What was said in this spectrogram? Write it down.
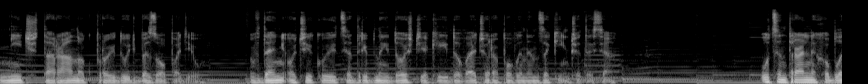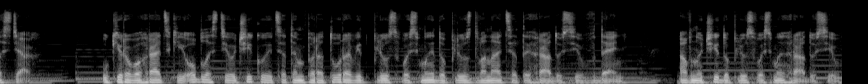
Ніч та ранок пройдуть без опадів. Вдень очікується дрібний дощ, який до вечора повинен закінчитися. У центральних областях у Кіровоградській області очікується температура від плюс 8 до плюс 12 градусів в день, а вночі до плюс 8 градусів.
